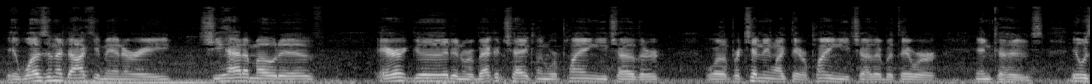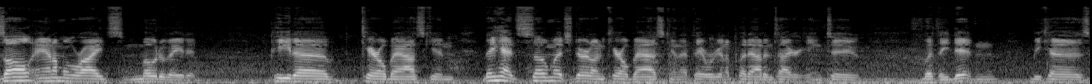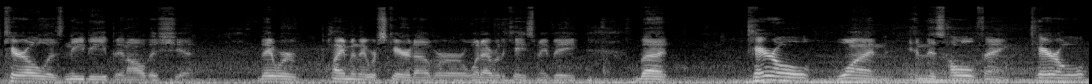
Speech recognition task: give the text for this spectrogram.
It wasn't a documentary. She had a motive. Eric Goode and Rebecca Chaiklin were playing each other, or pretending like they were playing each other, but they were in cahoots. It was all animal rights motivated. PETA, Carole Baskin, they had so much dirt on Carole Baskin that they were going to put out in Tiger King 2, but they didn't because Carole was knee deep in all this shit. They were claiming they were scared of her or whatever the case may be. But Carole won in this whole thing. Carole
